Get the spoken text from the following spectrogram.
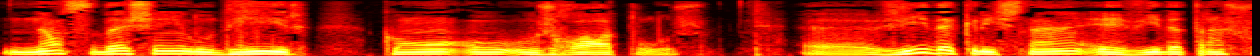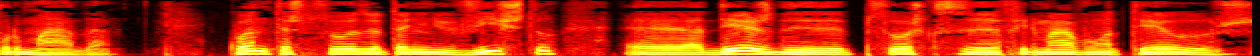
Não se deixem iludir com os rótulos. A vida cristã é vida transformada. Quantas pessoas eu tenho visto, eh, desde pessoas que se afirmavam ateus,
